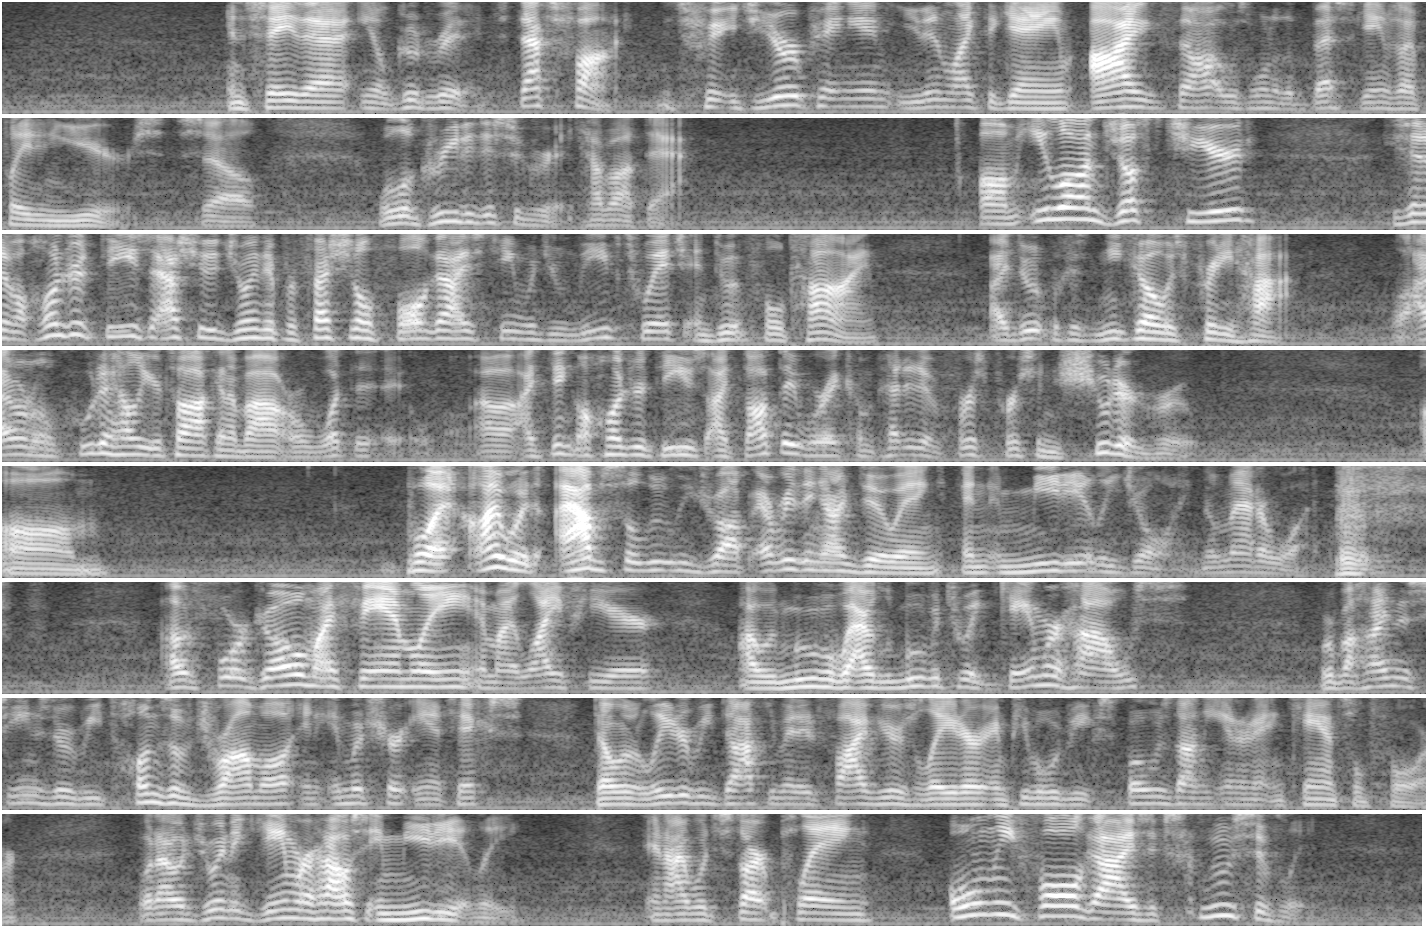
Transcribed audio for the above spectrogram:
and say that, you know, good riddance. That's fine. It's, it's your opinion. You didn't like the game. I thought it was one of the best games I've played in years. So, we'll agree to disagree. How about that? Um, Elon just cheered. He said, if 100 Thieves asked you to join the professional Fall Guys team, would you leave Twitch and do it full time? I do it because Nico is pretty hot. Well, I don't know who the hell you're talking about or what the. Uh, I think 100 Thieves, I thought they were a competitive first person shooter group. Um, but I would absolutely drop everything I'm doing and immediately join, no matter what. I would forego my family and my life here. I would move away. I would move into a gamer house where behind the scenes there would be tons of drama and immature antics that would later be documented five years later and people would be exposed on the internet and canceled for. But I would join a gamer house immediately and I would start playing only Fall Guys exclusively.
